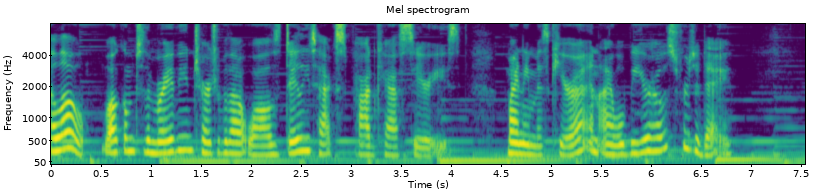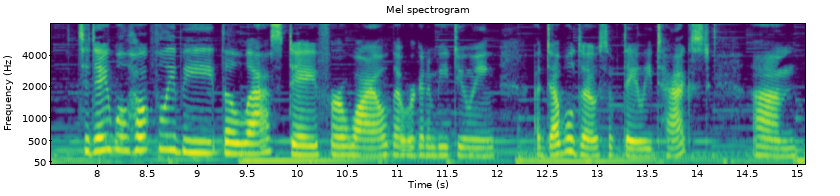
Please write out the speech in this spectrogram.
Hello, welcome to the Moravian Church Without Walls Daily Text podcast series. My name is Kira, and I will be your host for today. Today will hopefully be the last day for a while that we're going to be doing a double dose of daily text. Um,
